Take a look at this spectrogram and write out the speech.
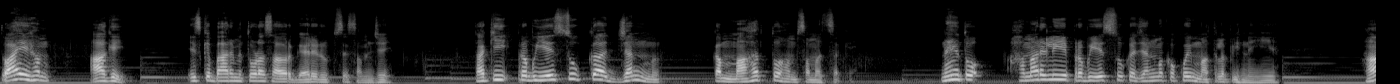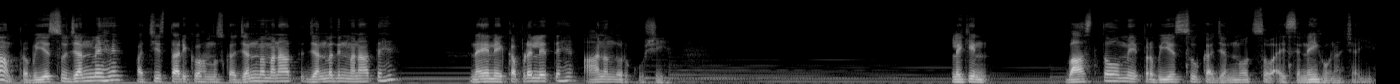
तो आए हम आगे इसके बारे में थोड़ा सा और गहरे रूप से समझें। ताकि प्रभु यीशु का जन्म का महत्व तो हम समझ सकें। नहीं तो हमारे लिए प्रभु यीशु का जन्म का को कोई मतलब ही नहीं है। हाँ प्रभु यीशु जन्म है 25 तारीख को हम उसका जन्म मनाते, जन्मदिन मनाते हैं नए नए कपड़े लेते हैं, आनंद और खुशी है। लेकिन वास्तव में प्रभु यीशु का जन्मोत्सव ऐसे नहीं होना चाहिए।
